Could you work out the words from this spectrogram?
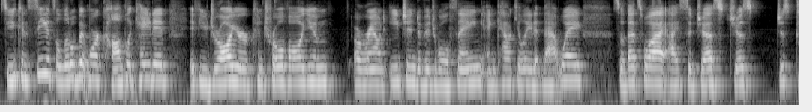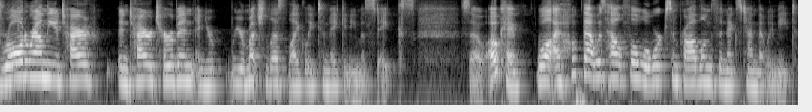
So you can see it's a little bit more complicated if you draw your control volume around each individual thing and calculate it that way. So that's why I suggest just just draw it around the entire entire turbine and you're you're much less likely to make any mistakes. So, okay. Well, I hope that was helpful. We'll work some problems the next time that we meet.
